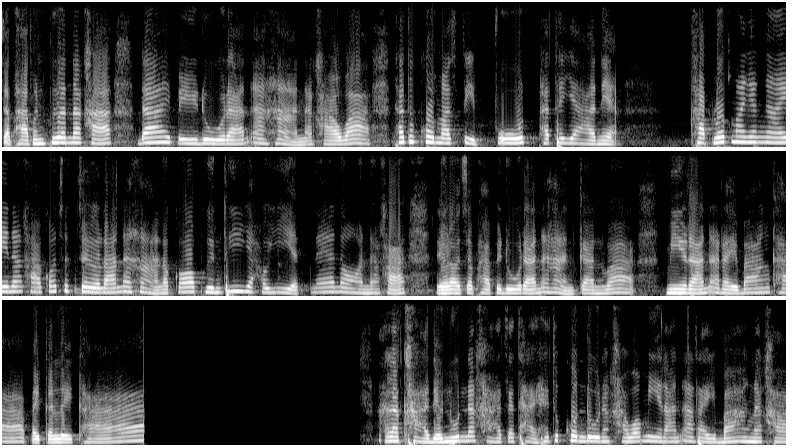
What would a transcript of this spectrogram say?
จะพาเพื่อนๆนะคะ ได้ไปดูร้านอาหารนะคะว่าถ้าทุกคนมาสตรีทฟู้ดพัทยาเนี่ยขับรถมายังไงนะคะ ก็จะเจอร้านอาหารแล้วก็พื้นที่ยาวเหยียดแน่นอนนะคะ เดี๋ยวเราจะพาไปดูร้านอาหารกันว่า มีร้านอะไรบ้างค่ะ ไปกันเลยค่ะ เอาละค่ะเดี๋ยวนุชนะคะจะถ่ายให้ทุกคนดูนะคะว่ามีร้านอะไรบ้างนะคะ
